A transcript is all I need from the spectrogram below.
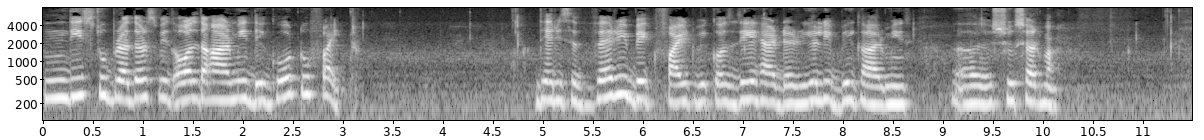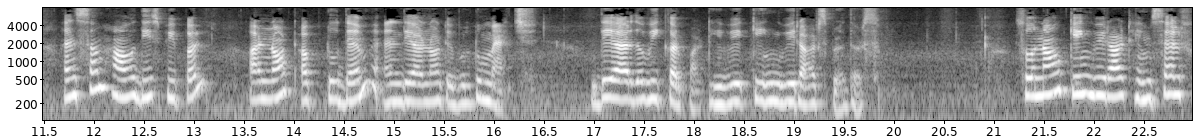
these two brothers with all the army they go to fight. There is a very big fight because they had a really big army, uh, Susharma. And somehow these people are not up to them and they are not able to match. They are the weaker party, King Virat's brothers. So now King Virat himself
